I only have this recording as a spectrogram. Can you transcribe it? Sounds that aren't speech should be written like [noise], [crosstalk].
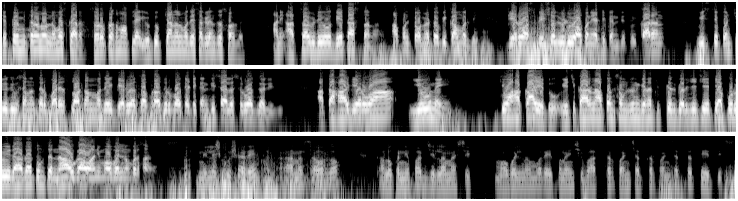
शेतकरी मित्रांनो नमस्कार. सर्वप्रथम आपल्या युट्यूब चॅनलमध्ये सगळ्यांचं स्वागत. आणि आजचा व्हिडिओ देत असताना आपण टोमॅटो पिकामध्ये गेरवा स्पेशल व्हिडिओ आपण या ठिकाणी देतोय. कारण वीस ते पंचवीस दिवसानंतर बऱ्याच प्लॉटांमध्ये गेरव्याचा प्रादुर्भाव त्या ठिकाणी दिसायला सुरुवात झालेली. आता हा गेरवा येऊ नये किंवा हा का येतो याची कारण आपण समजून घेणं तितकेच गरजेचे आहे. त्यापूर्वी दादा तुमचं नाव गाव आणि मोबाईल नंबर सांगा. निलेश कुशारे राहणार सावरगाव तालुका निपाट जिल्हा नाशिक. मोबाईल नंबर एकोणऐंशी बहात्तर पंच्याहत्तर पंच्याहत्तर तेहतीस.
